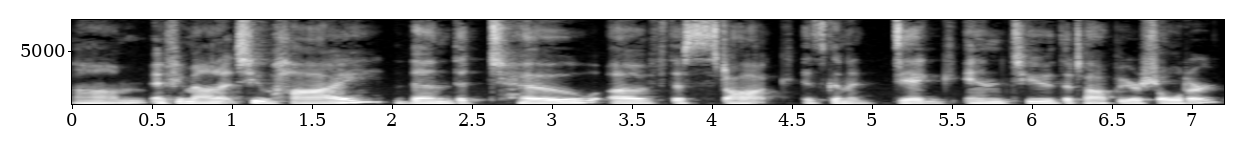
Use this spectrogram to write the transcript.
Um, if you mount it too high, then the toe of the stock is going to dig into the top of your shoulder,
